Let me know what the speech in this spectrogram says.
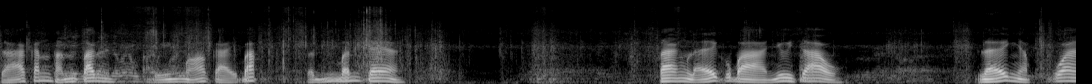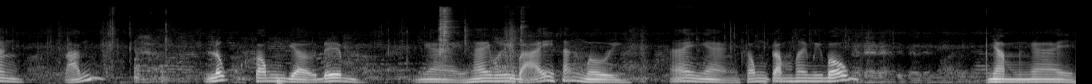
xã Khánh Thạnh Tân huyện Mỏ Cày Bắc tỉnh Bến Tre. Tang lễ của bà như sau. Lễ nhập quan tẩn lúc 0 giờ đêm ngày 27 tháng 10 2024 nhằm ngày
